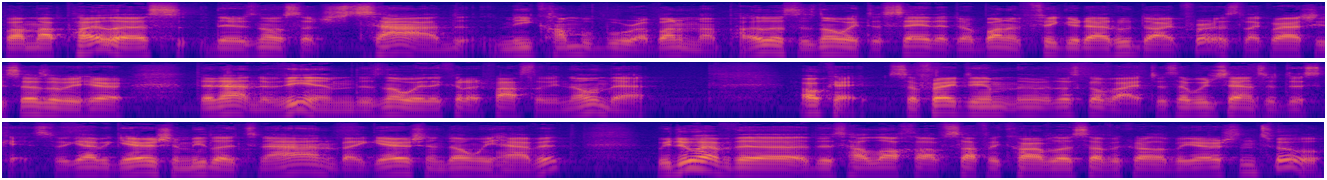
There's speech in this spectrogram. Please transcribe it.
But mapilas, there's no such sad mi kamubu rabbanim mapilas. There's no way to say that the rabbanim figured out who died first, like Rashi says over here. They're not neviim. There's no way they could have possibly known that. Okay, so let's go back. So we just answered this case. We got Gerish and Mila and by Gerish and don't we have it? We do have the this halacha of Safik Karvla, Safik Karvla Begerishon too.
